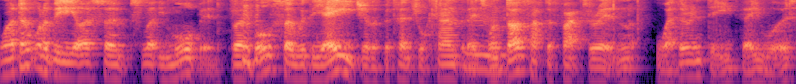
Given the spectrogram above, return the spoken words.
Well, I don't want to be also slightly morbid, but also with the age of the potential candidates, mm. one does have to factor in whether indeed they would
